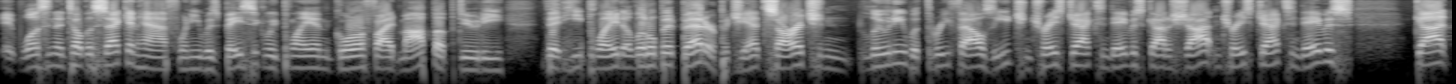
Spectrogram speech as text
it wasn't until the second half when he was basically playing glorified mop-up duty that he played a little bit better. But you had Saric and Looney with three fouls each, and Trayce Jackson Davis got a shot, and Trayce Jackson Davis got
